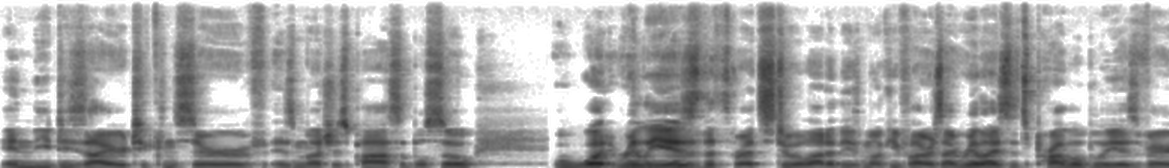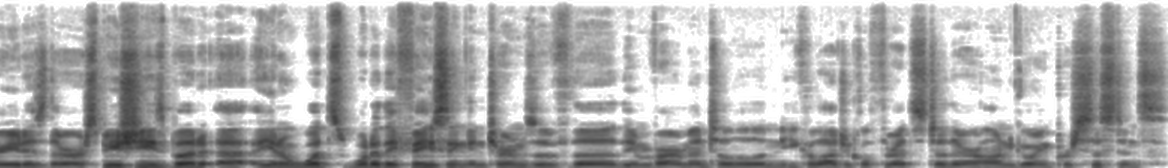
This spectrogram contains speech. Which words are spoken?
in the desire to conserve as much as possible. So, what really is the threats to a lot of these monkey flowers? I realize it's probably as varied as there are species, but uh, you know, what's what are they facing in terms of the the environmental and ecological threats to their ongoing persistence?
